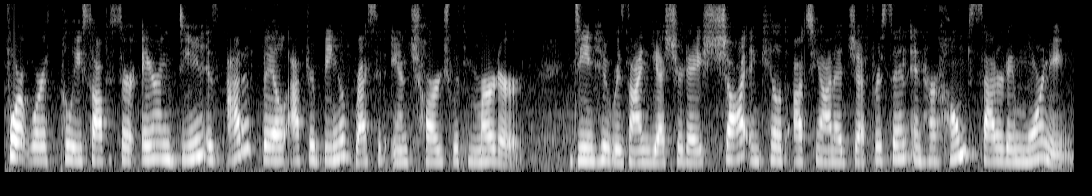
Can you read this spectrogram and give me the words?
Fort Worth police officer Aaron Dean is out of bail after being arrested and charged with murder. Dean, who resigned yesterday, shot and killed Atatiana Jefferson in her home Saturday morning.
